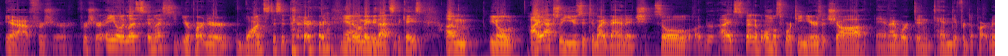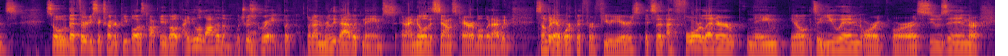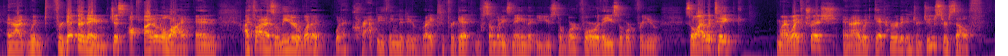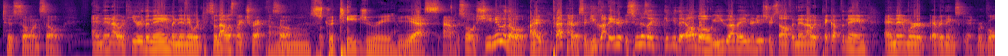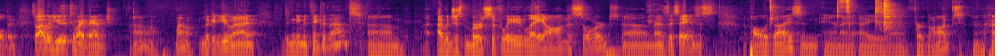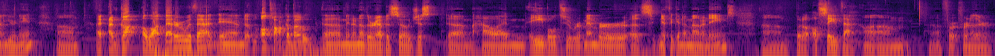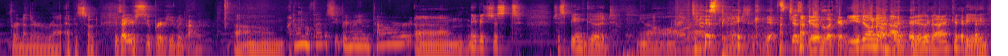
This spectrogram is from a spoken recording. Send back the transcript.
Yeah, for sure, for sure. And you know, unless unless your partner wants to sit there, Yeah. you know, maybe that's the case. Um, you know, I actually used it to my advantage. So I spent almost 14 years at Shaw, and I worked in 10 different departments. So that 3,600 people I was talking about, I knew a lot of them, which was great. But but I'm really bad with names, and I know this sounds terrible, but I would somebody I worked with for a few years. It's a, a four letter name, you know, it's a Ewan or or a Susan or and I would forget their name. Just uh, I don't know why. And I thought as a leader, what a what a crappy thing to do, right? To forget somebody's name that you used to work for or they used to work for you. So I would take my wife Trish and I would get her to introduce herself to so and so. And then I would hear the name, and then it would. So that was my trick. So Oh, strategery. Yes, so she knew though. I prepped her. I said, "You got to as soon as I give you the elbow, you got to introduce yourself." And then I would pick up the name, and then we're everything's good. We're golden. So I would use it to my advantage. Oh, wow. Look at you. I didn't even think of that. Um, I, would just mercifully lay on the sword, um, as they say, and just apologize. And, and I, I uh, forgot uh, your name. Um, I, I've got a lot better with that. And I'll talk about um, in another episode just um, how I'm able to remember a significant amount of names. Um, but I'll, I'll save that. Um, uh, for, for another for another uh, episode. Is that your superhuman power? Um, I don't know if I have a superhuman power. Um, maybe it's just just being good. You know, all around Just good. being- yeah, it's just good looking. You don't know how good I could be.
